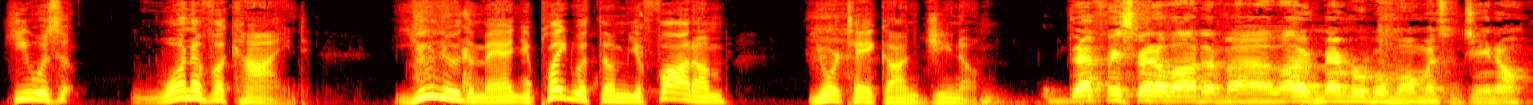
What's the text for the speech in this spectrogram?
he was one of a kind. You knew the man, you played with him, you fought him. Your take on Gino? Definitely spent a lot of uh, a lot of memorable moments with Gino,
